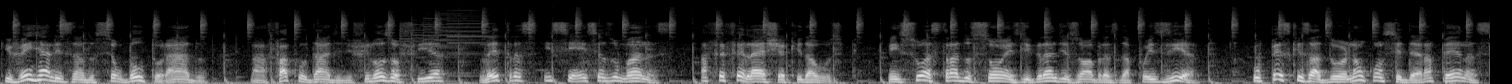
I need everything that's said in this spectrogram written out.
que vem realizando seu doutorado na Faculdade de Filosofia, Letras e Ciências Humanas, a FEFELESH aqui da USP. Em suas traduções de grandes obras da poesia, o pesquisador não considera apenas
